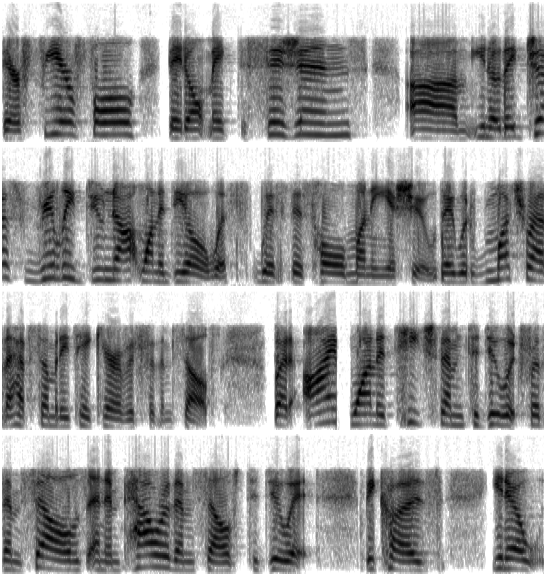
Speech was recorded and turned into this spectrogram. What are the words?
they're fearful, they don't make decisions. Um, you know, they just really do not want to deal with with this whole money issue. They would much rather have somebody take care of it for themselves. But I want to teach them to do it for themselves and empower themselves to do it because, you know,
